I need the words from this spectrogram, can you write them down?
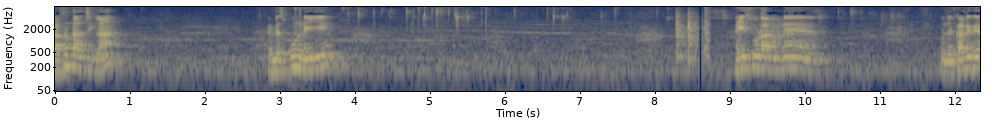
ரசம் தாளிச்சிக்கலாம். ரெண்டு ஸ்பூன் நெய். நெய் சூடானவுடனே கொஞ்சம் கடுகு.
